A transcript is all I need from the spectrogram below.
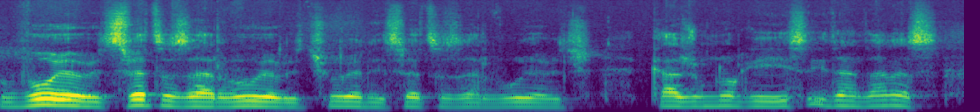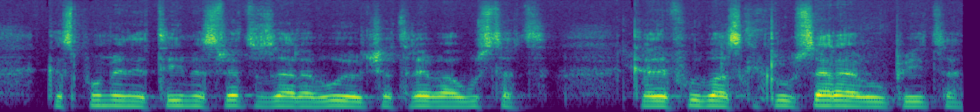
Vujović, Svetozar Vujović, čuveni Svetozar Vujović. Kažu mnogi i dan danas, kad spomene time Svetozara Vujovića, treba ustati kad je futbalski klub Sarajevo u pitanju.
